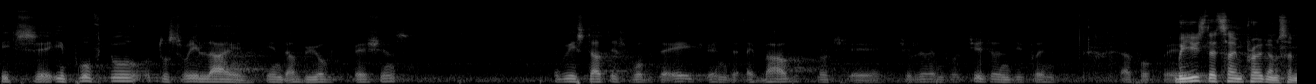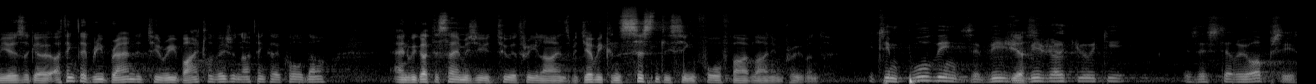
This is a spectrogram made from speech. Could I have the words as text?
It's uh, improved two to three line in the ambulatory patients. We started from the age and above, not uh, children, because children different of. Uh, We used that same program some years ago. I think they've rebranded to Revital Vision, I think they're called now. And we got the same as you, two or three lines. But yeah, we're consistently seeing four or five line improvement. It's improving the visual, Yes. visual acuity, the stereopsis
